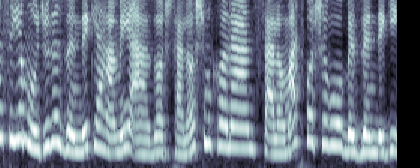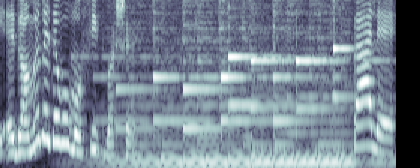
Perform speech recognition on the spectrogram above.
مثل یه موجود زنده که همه اعضاش تلاش می‌کنن سلامت باشه و به زندگی ادامه بده و مفید باشه. بله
